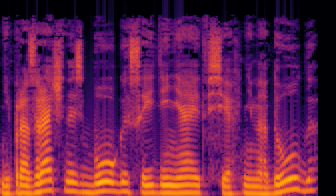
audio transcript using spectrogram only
Непрозрачность Бога соединяет всех ненадолго,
